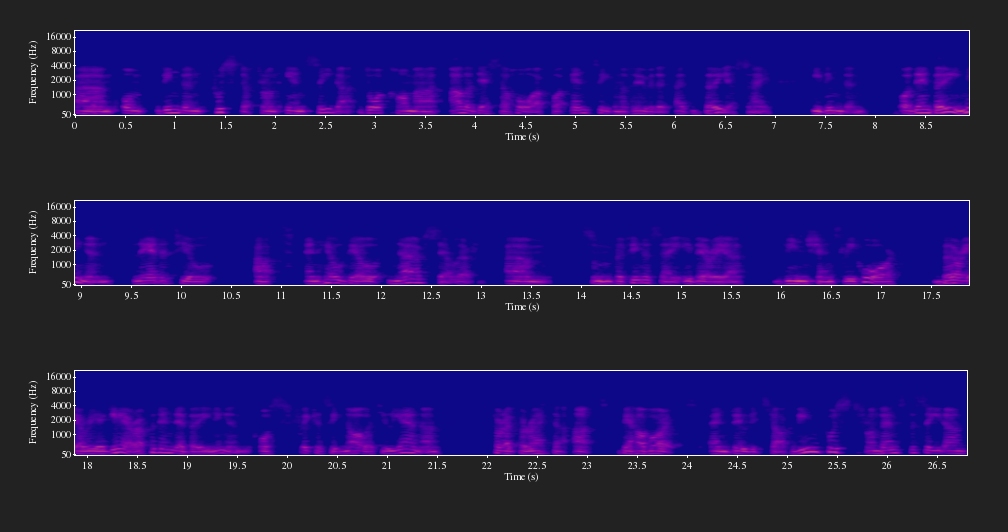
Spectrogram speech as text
Um, om vinden pustar från en sida, då kommer alla dessa hår på en sida av huvudet att böja sig i vinden. Och den böjningen leder till att en hel del nervceller um, som befinner sig i varje vindkänslig hår börjar reagera på den där böjningen och skicka signaler till hjärnan för att berätta att det har varit en väldigt stark vindpust från vänstersidan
